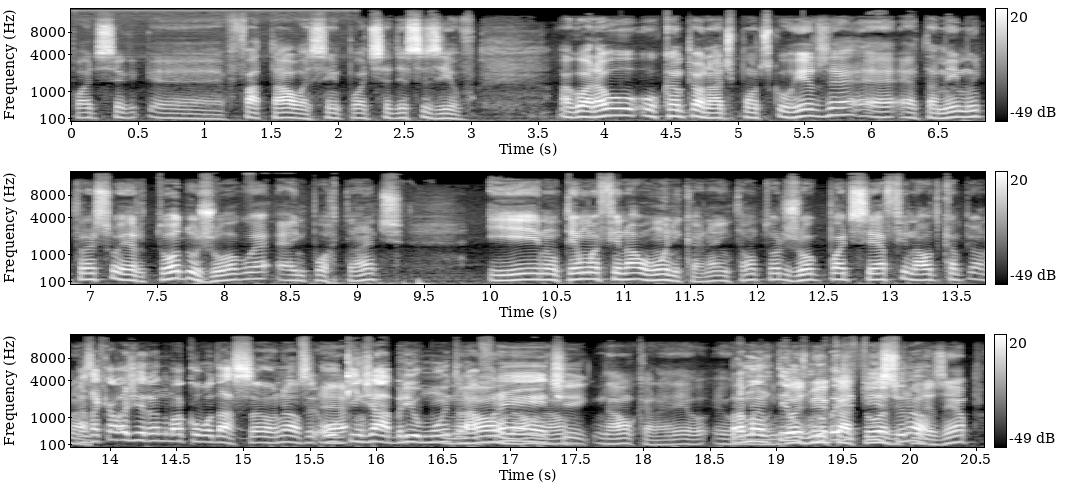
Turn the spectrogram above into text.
pode ser é, fatal, assim, pode ser decisivo. Agora, o, o campeonato de pontos corridos é, é- é também muito traiçoeiro. Todo jogo é, é importante e não tem uma final única, né? Então, todo jogo pode ser a final do campeonato. Mas acaba gerando uma acomodação, não? Ou quem já abriu muito não, na frente. Não, não, não, cara. Eu, eu, Pra manter em o grupo é 2014, difícil, não? por exemplo,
